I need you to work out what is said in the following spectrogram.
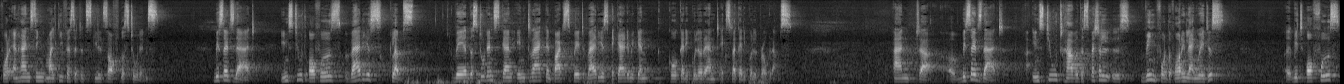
for enhancing multifaceted skills of the students. Besides that, Institute offers various clubs where the students can interact and participate various academic and co-curricular and extracurricular programs. And uh, uh, besides that, uh, Institute have the special wing for the foreign languages, uh, which offers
